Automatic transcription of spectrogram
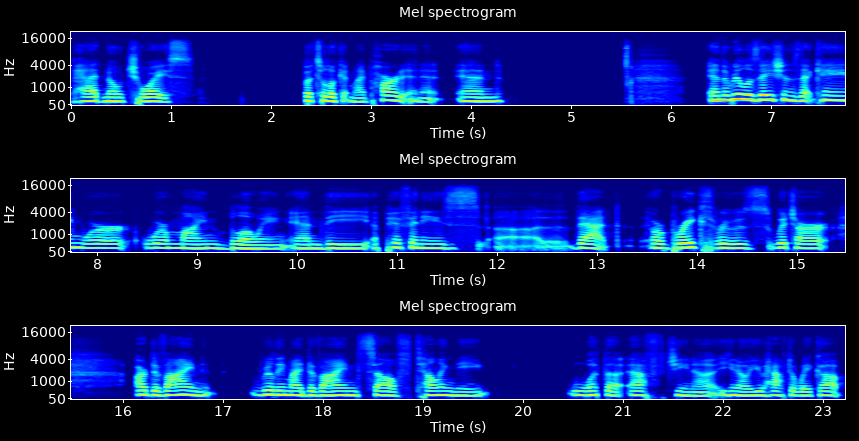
had no choice but to look at my part in it and and the realizations that came were were mind blowing and the epiphanies uh, that or breakthroughs which are are divine really my divine self telling me what the f gina you know you have to wake up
